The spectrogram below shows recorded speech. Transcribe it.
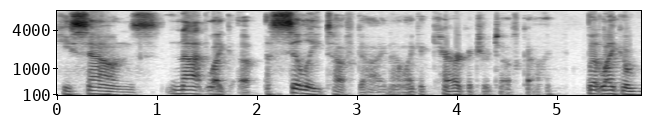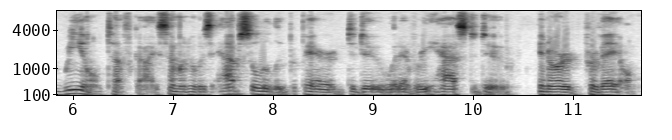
he sounds not like a, a, silly tough guy, not like a caricature tough guy but like a real tough guy, someone who is absolutely prepared to do whatever he has to do in order to prevail.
